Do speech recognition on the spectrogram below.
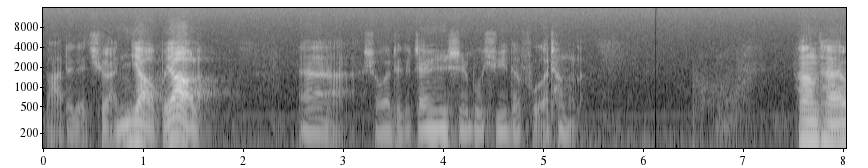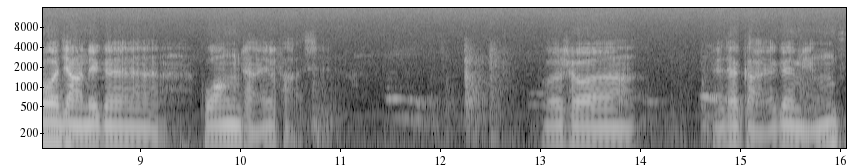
把这个权教不要了，啊。说这个真实不虚的佛乘了。刚才我讲这个光宅法师，我说给他改个名字，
